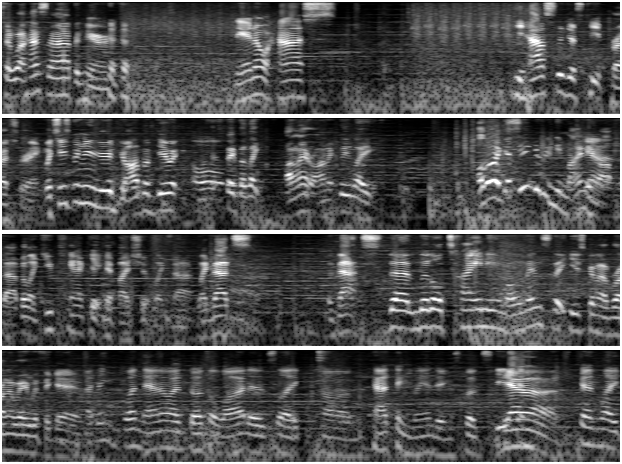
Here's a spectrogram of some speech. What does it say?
So what has to happen here? Nano has he has to just keep pressuring, which he's been doing a good job of doing. Oh. But like, unironically, like, although I guess he didn't get any mining Yeah. off that, but like, you can't get hit by shit like that. Like that's that's the little tiny moments that he's gonna run away with the game. I think what Nano does a lot is like um, catching landings, but Steve Yeah. can, can like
